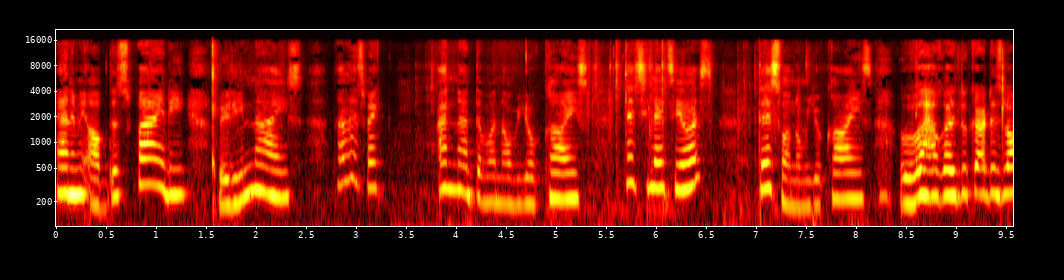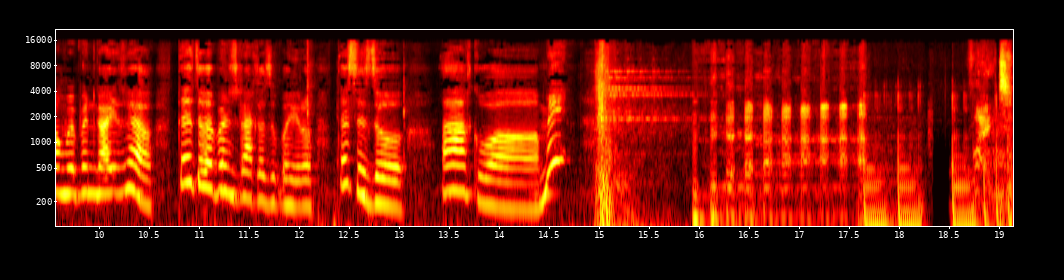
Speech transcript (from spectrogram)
Enemy of the Spidey, really nice. Now let's make another one of you guys. Let's see, let's see us. This one of you guys. Wow, guys, look at this long weapon, guys. Wow, there's the weapons track a superhero. This is the Aquaman. Fight!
